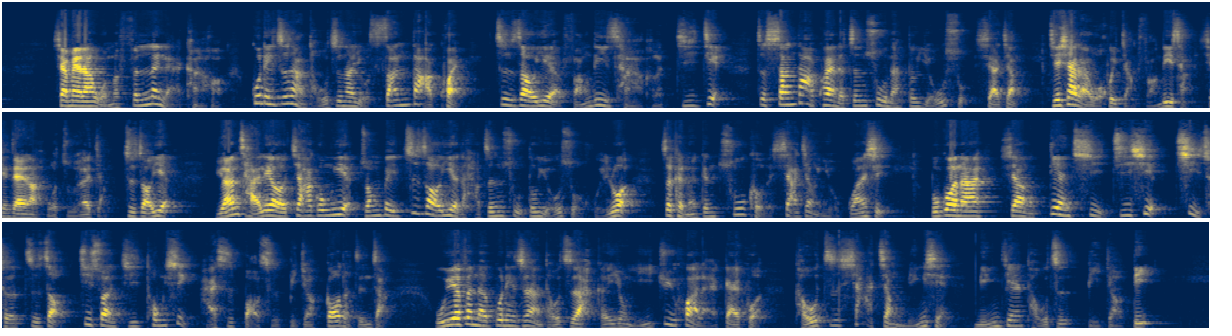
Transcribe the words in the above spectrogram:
下面呢我们分类来看哈，固定资产投资呢有三大块：制造业、房地产和基建。这三大块的增速呢都有所下降。接下来我会讲房地产，现在呢我主要讲制造业、原材料加工业、装备制造业的它增速都有所回落，这可能跟出口的下降有关系。不过呢，像电气、机械、汽车制造、计算机、通信还是保持比较高的增长。五月份的固定资产投资啊，可以用一句话来概括：投资下降明显，民间投资比较低。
